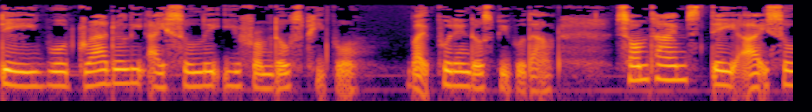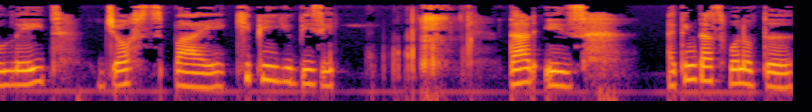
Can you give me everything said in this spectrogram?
they would gradually isolate you from those people by putting those people down. Sometimes they isolate just by keeping you busy. That is, I think that's one of the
